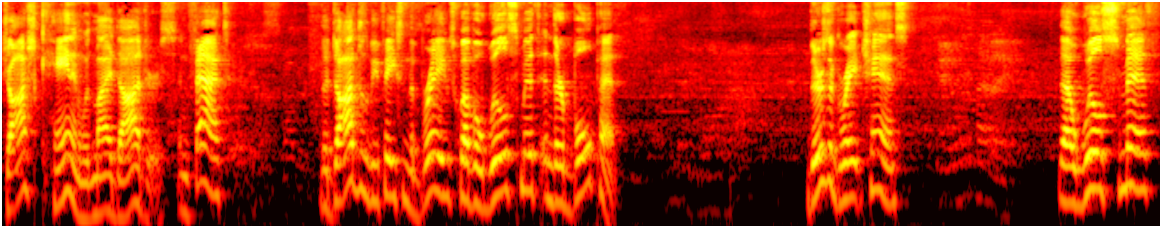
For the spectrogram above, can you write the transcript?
Josh Cannon with my Dodgers. In fact, the Dodgers will be facing the Braves, who have a Will Smith in their bullpen there's a great chance that Will Smith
